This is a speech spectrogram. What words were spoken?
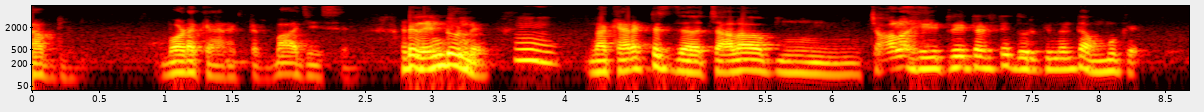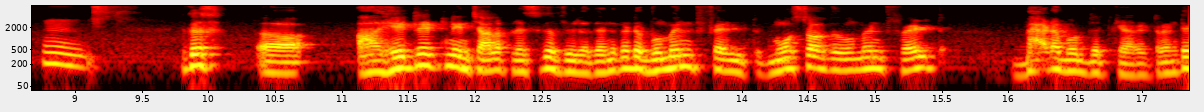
loved you what character బాగా చేశారు అంటే రెండు ఉన్నాయి. Hmm. నా క్యారెక్టర్స్ చాలా మ్, చాలా హేట్ రేట్ అంటే దొరికిందంటే అమ్ముకే. Hmm. బికాస్ ఆ హేట్ రేట్ నేను చాలా ప్లస్గా ఫీల్ అవుతాను ఎందుకంటే women felt most of the women felt bad about that character అంటే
